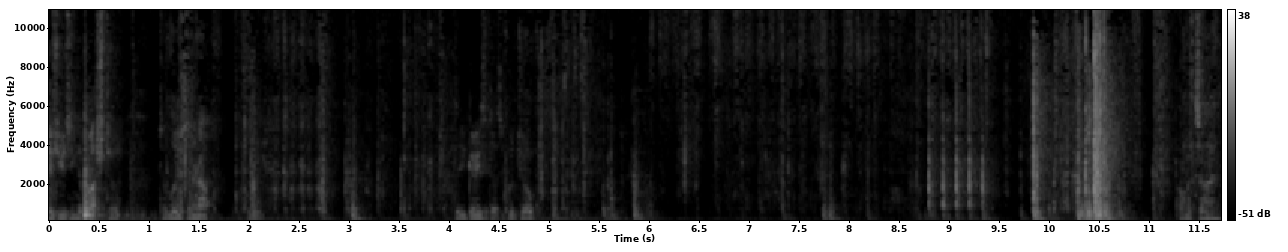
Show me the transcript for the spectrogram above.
just using a brush to, to loosen it up. Geezer does a good job. On its own.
